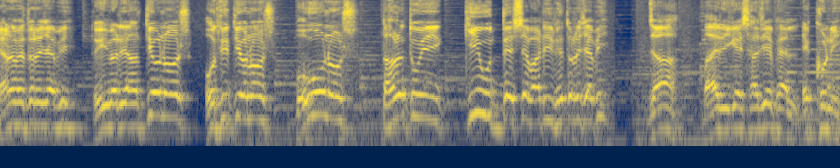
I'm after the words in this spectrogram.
কেন ভেতরে যাবি? তুই বাড়ির আত্মীয় নস অতিথিও নস বউও নস। তাহলে তুই কি উদ্দেশ্যে বাড়ির ভেতরে যাবি? যা বাইরে গিয়ে সাজিয়ে ফেল এক্ষুনি।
